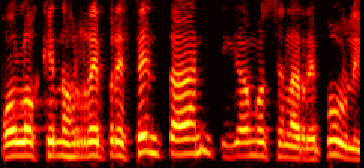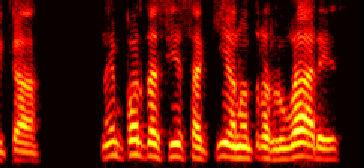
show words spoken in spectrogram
por los que nos representan, digamos, en la República. No importa si es aquí o en otros lugares,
